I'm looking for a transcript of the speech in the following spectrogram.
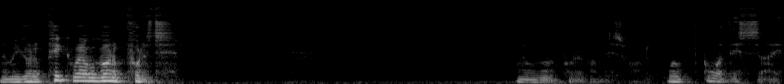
Then we got to pick where we're going to put it. Where we're going to put it on this one. We'll go this side.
